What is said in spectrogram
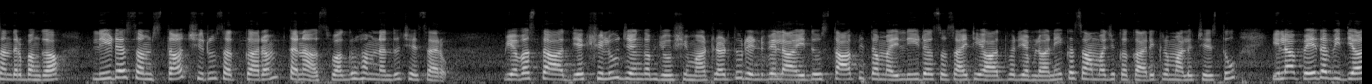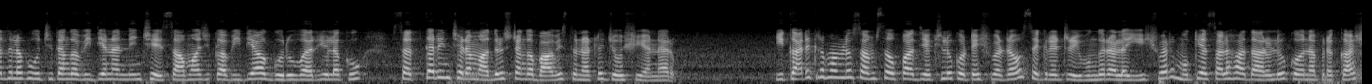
సందర్భంగా లీడర్ సంస్థ చిరు సత్కారం తన స్వగృహం నందు చేశారు. వ్యవస్థ అధ్యక్షులు జంగం జోషి మాట్లాడుతూ రెండు వేల ఐదు స్థాపితమై లీడర్ సొసైటీ ఆధ్వర్యంలో అనేక సామాజిక కార్యక్రమాలు చేస్తూ ఇలా పేద విద్యార్థులకు ఉచితంగా విద్యను అందించే సామాజిక విద్యా గురువర్యులకు సత్కరించడం అదృష్టంగా భావిస్తున్నట్లు జోషి అన్నారు. ఈ కార్యక్రమంలో సంస్థ ఉపాధ్యక్షులు కోటేశ్వరరావు సెక్రటరీ ఉంగరాల ఈశ్వర్ ముఖ్య సలహాదారులు Kona Prakash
